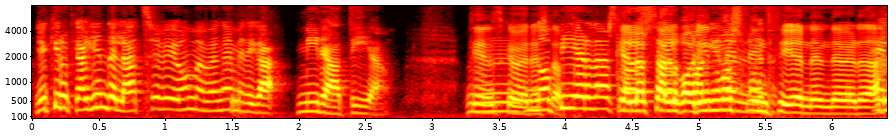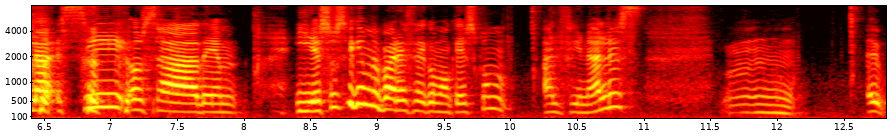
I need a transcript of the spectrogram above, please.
yo quiero que alguien del HBO me venga y me diga, mira, tía, Tienes que ver no esto. pierdas Que los algoritmos el net". funcionen, de verdad. Sí, o sea, de, y eso sí que me parece como que es como, al final es, mm, eh,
